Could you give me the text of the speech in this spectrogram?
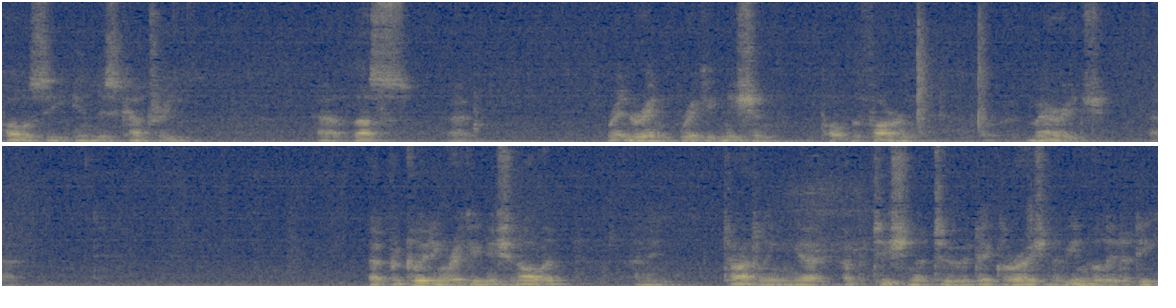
policy in this country, uh, thus rendering recognition of the foreign marriage, uh, precluding recognition of it and entitling uh, a petitioner to a declaration of invalidity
